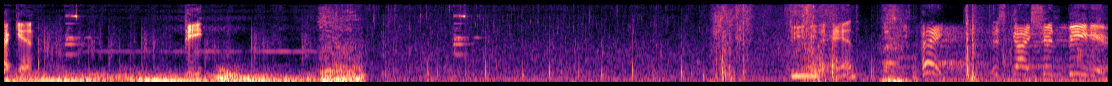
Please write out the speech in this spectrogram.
check in. Pete? Do you need a hand? Hey! This guy shouldn't be here!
